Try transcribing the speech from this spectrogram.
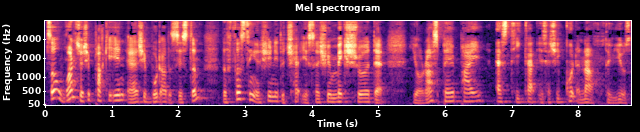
So once you actually plug it in and actually boot out the system, the first thing you actually need to check is actually make sure that your Raspberry Pi SD card is actually good enough to use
